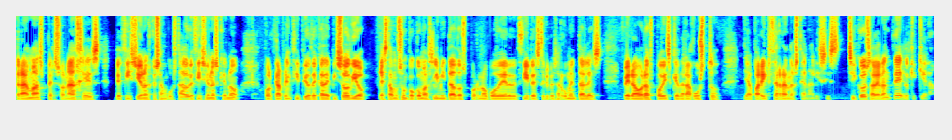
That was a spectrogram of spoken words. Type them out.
tramas, personajes, decisiones que os han gustado, decisiones que no, porque al principio de cada episodio estamos un poco más limitados por no poder decir estripes argumentales, pero ahora os podéis quedar a gusto ya para ir cerrando este análisis. Chicos, adelante, el que quiera.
